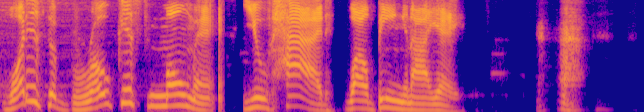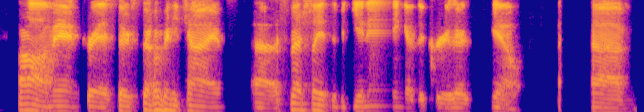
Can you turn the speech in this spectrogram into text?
What is the brokest moment you've had while being an IA? Oh man, Chris, there's so many times, uh, especially at the beginning of the career. You know, um,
